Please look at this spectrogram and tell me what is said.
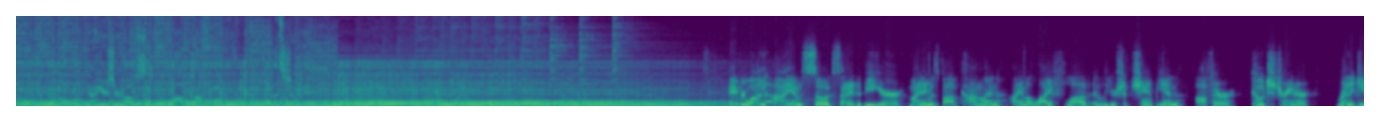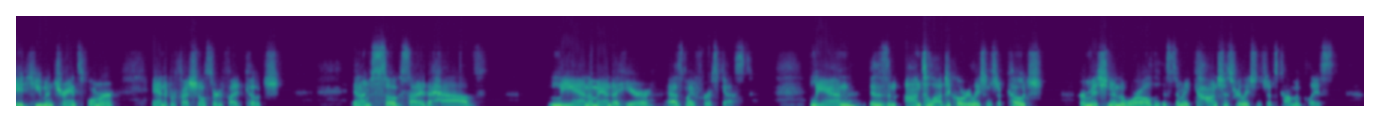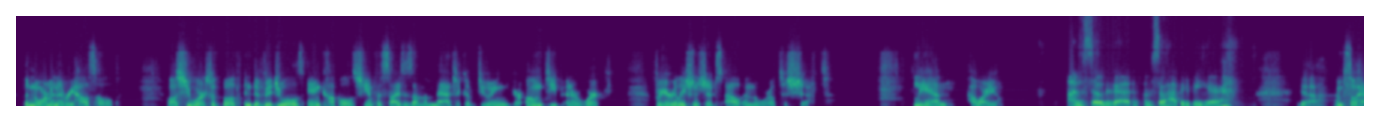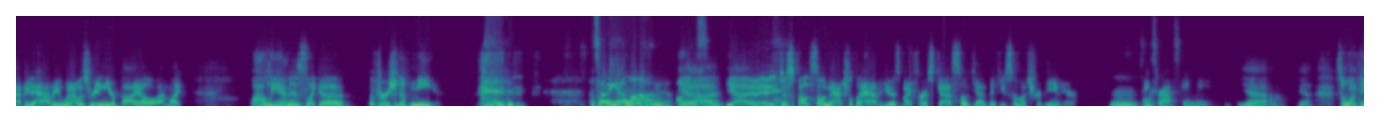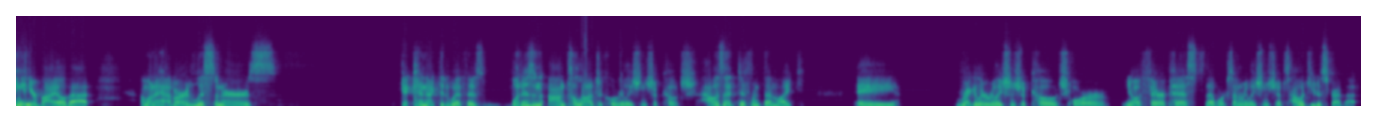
Now, here's your host, Bob Conlon. Let's jump in. Hey everyone, I am so excited to be here. My name is Bob Conlon. I am a life, love, and leadership champion, author, coach trainer, renegade human transformer, and a professional certified coach. And I'm so excited to have Leanne Amanda here as my first guest. Leanne is an ontological relationship coach. Her mission in the world is to make conscious relationships commonplace, the norm in every household. While she works with both individuals and couples, she emphasizes on the magic of doing your own deep inner work for your relationships out in the world to shift. Leanne, how are you? I'm so good. I'm so happy to be here. Yeah, I'm so happy to have you. When I was reading your bio, I'm like, wow, Leanna is like a, a version of me. That's why we get along. Obviously. Yeah, yeah. It, it, just felt so natural to have you as my first guest. So again, thank you so much for being here. Mm, thanks for asking me. Yeah, yeah. So one thing in your bio that I want to have our listeners get connected with is what is an ontological relationship coach? How is that different than like a regular relationship coach or you know a therapist that works on relationships how would you describe that?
